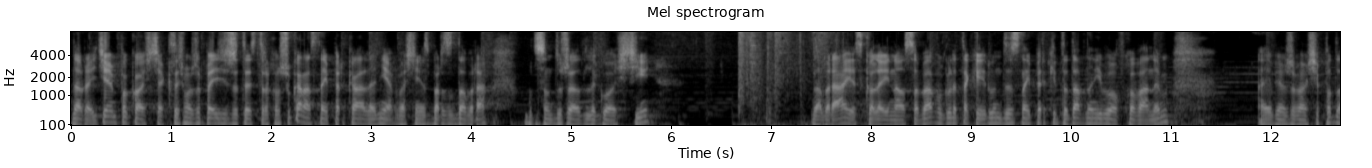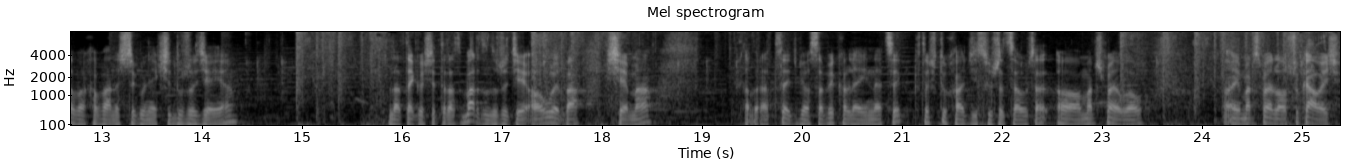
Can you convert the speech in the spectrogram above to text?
Dobra, idziemy po kościach. Ktoś może powiedzieć, że to jest trochę oszukana snajperka, ale nie, właśnie jest bardzo dobra, bo to są duże odległości. Dobra, jest kolejna osoba. W ogóle takiej rundy snajperki to dawno nie było w chowanym. A ja wiem, że wam się podoba chowany, szczególnie jak się dużo dzieje. Dlatego się teraz bardzo dużo dzieje. O, łyba, siema. Dobra, tutaj dwie osoby, kolejne, cyk. Ktoś tu chodzi, słyszę cały czas. O, marshmallow. Oj, Marshmallow, oszukałeś.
